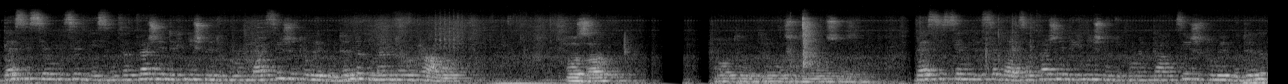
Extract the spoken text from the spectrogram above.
1078. Затвердження технічної документації житловий будинок Мельного Гралу. Хто за? Проти утримався голосу за. 1079. Затвердження технічної документації житловий будинок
